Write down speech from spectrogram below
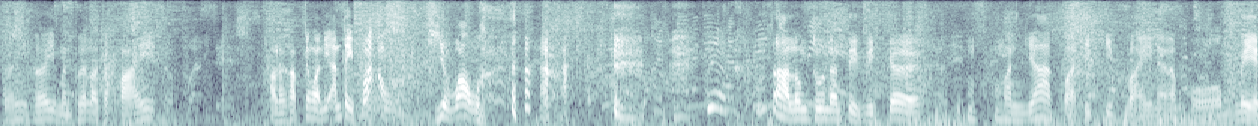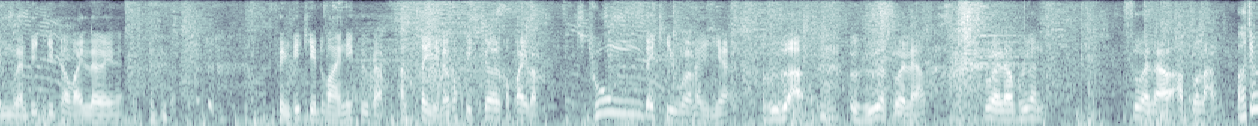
เฮ้ยเฮ้ยเหมือนเพื่อนเราจะไฟท์ เอาลยครับจังหวะนี้อันติว้าวเที่ยวว้าวอุตส่าลงทุนอันติฟิกเกอร์ มันยากกว่าที่คิดไว้นะครับผมไม่เห็นเหมือนที่คิดเอาไว้เลยนะสิ่งที่คิดไว้นี่คือแบบอันติแล้วก็ฟิกเกอร์เข้าไปแบบชุ่งได้คิวอะไรอย่างเงี้ยเออเออสวยแล้วสวยแล้วเพื่อนสวยแล้วเอาตัวหลังเอาจื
